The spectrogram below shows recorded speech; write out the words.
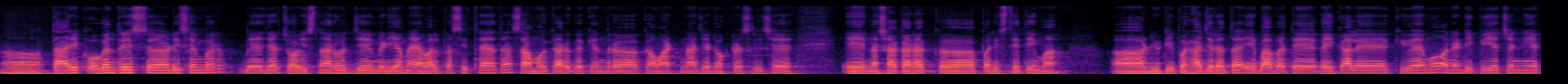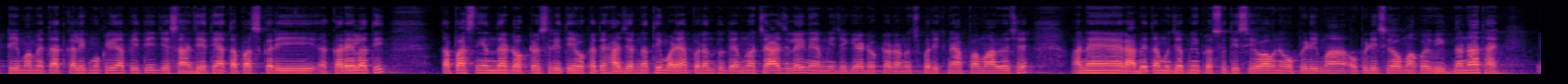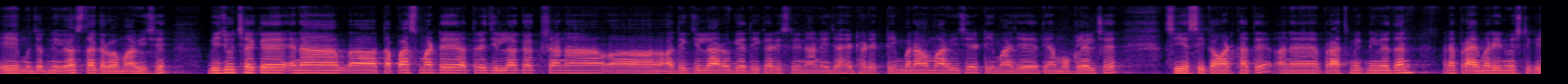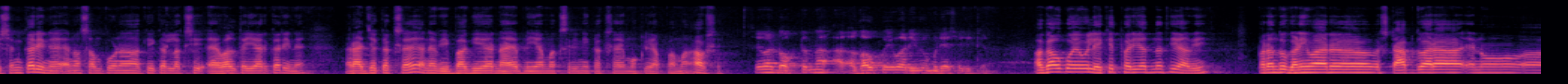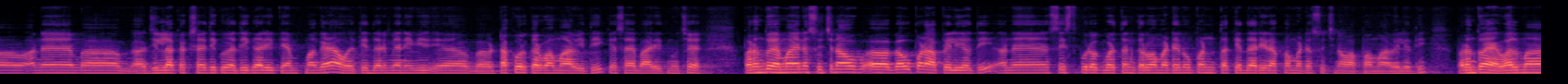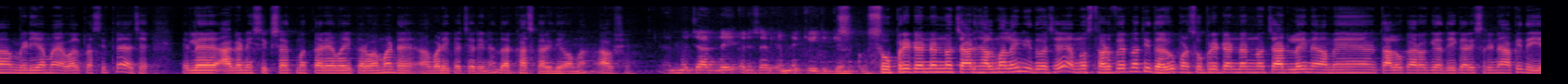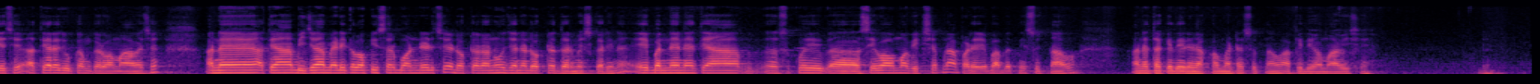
તારીખ ઓગણત્રીસ ડિસેમ્બર બે હજાર ચોવીસના રોજ જે મીડિયામાં અહેવાલ પ્રસિદ્ધ થયા હતા, સામૂહિક આરોગ્ય કેન્દ્ર કવાંટના જે ડૉક્ટરશ્રી છે, એ નશાકારક પરિસ્થિતિમાં ડ્યુટી પર હાજર હતા. એ બાબતે ગઈકાલે ક્યુએમઓ અને ડીપીએચએનની એક ટીમ અમે તાત્કાલિક મોકલી આપી હતી, જે સાંજે ત્યાં તપાસ કરી કરેલ હતી. તપાસની અંદર ડૉક્ટરશ્રી તે વખતે હાજર નથી મળ્યા, પરંતુ તેમનો ચાર્જ લઈને એમની જગ્યાએ ડૉક્ટર અનુજ પરીખને આપવામાં આવ્યો છે અને રાબેતા મુજબની પ્રસૂતિ સેવાઓને ઓપીડીમાં, ઓપીડી સેવાઓમાં કોઈ વિઘ્ન ના થાય એ મુજબની વ્યવસ્થા કરવામાં આવી છે. બીજું છે કે એના તપાસ માટે અત્રે જિલ્લા કક્ષાના અધિક જિલ્લા આરોગ્ય અધિકારી શ્રીના નેજા હેઠળ એક ટીમ બનાવવામાં આવી છે. ટીમ આજે ત્યાં મોકલેલ છે સીએસસી કવાંટ ખાતે અને પ્રાથમિક નિવેદન અને પ્રાઇમરી ઇન્વેસ્ટિગેશન કરીને એનો સંપૂર્ણ હકીકતલક્ષી અહેવાલ તૈયાર કરીને રાજ્ય કક્ષાએ અને વિભાગીય નાયબ નિયામકશ્રીની કક્ષાએ મોકલી આપવામાં આવશે. એવા ડૉક્ટરના અગાઉ કોઈ એવા રિવ્યૂ મળ્યા છે કે કેમ? અગાઉ કોઈ એવું લેખિત ફરિયાદ નથી આવી. પરંતુ ઘણીવાર સ્ટાફ દ્વારા એનો અને જિલ્લા કક્ષાએથી કોઈ અધિકારી કેમ્પમાં ગયા હોય તે દરમિયાન એવી ટકોર કરવામાં આવી હતી કે સાહેબ આ રીતનું છે. પરંતુ એમાં એને સૂચનાઓ અગાઉ પણ આપેલી હતી અને શિસ્તપૂર્વક વર્તન કરવા માટેનું પણ તકેદારી રાખવા માટે સૂચનાઓ આપવામાં આવેલી હતી. પરંતુ આ અહેવાલમાં, મીડિયામાં અહેવાલ પ્રસિદ્ધ થયા છે. એટલે આગળની શિક્ષાત્મક કાર્યવાહી કરવા માટે વડી કચેરીને દરખાસ્ત કરી દેવામાં આવશે. એમનો ચાર્જ લઈ અને સાહેબ એમને કઈ જગ્યાએ મૂકો. સુપ્રિન્ટેન્ડન્ટનો ચાર્જ હાલમાં લઈ લીધો છે. એમનું સ્થળફેર નથી થયું, પણ સુપ્રિન્ટેન્ડન્ટનો ચાર્જ લઈને અમે તાલુકા આરોગ્ય અધિકારી શ્રીને આપી દઈએ છીએ. અત્યારે જ હુકમ કરવામાં આવે છે. અને ત્યાં બીજા મેડિકલ ઓફિસર બોન્ડેડ છે ડૉક્ટર અનુજ અને ડૉક્ટર ધર્મેશ કરીને. એ બંનેને ત્યાં કોઈ સેવાઓમાં વિક્ષેપ ના પડે એ બાબતની સૂચનાઓ અને તકેદારી રાખવા માટે સૂચનાઓ આપી દેવામાં આવી છે.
